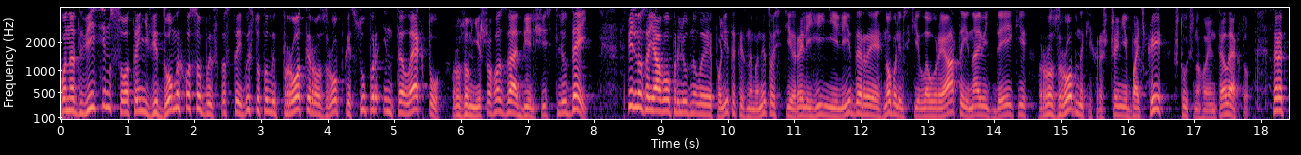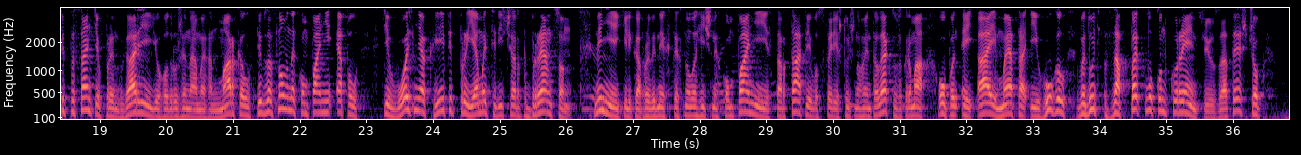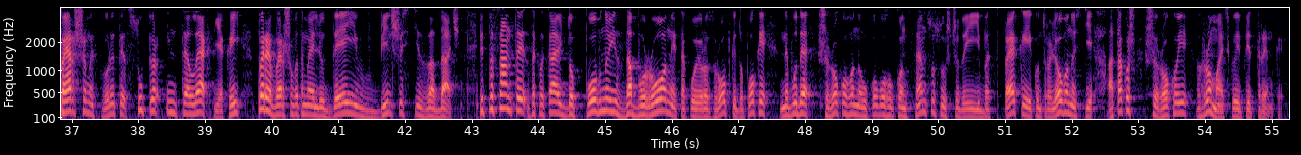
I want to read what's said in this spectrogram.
Понад вісім сотень відомих особистостей виступили проти розробки суперінтелекту, розумнішого за більшість людей. Спільну заяву оприлюднили політики, знаменитості, релігійні лідери, нобелівські лауреати і навіть деякі розробники, хрещені батьки штучного інтелекту. Серед підписантів принц Гаррі, його дружина Меган Маркл, співзасновник компанії Apple Стів Возняк і підприємець Річард Бренсон. Нині є кілька провідних технологічних компаній і стартапів у сфері штучного інтелекту, зокрема OpenAI, Meta і Google, ведуть запеклу конкуренцію за те, щоб першими створити суперінтелект, який перевершуватиме людей в більшості задач. Підписанти закликають до повної заборони такої розробки, допоки не буде широкого наукового консенсусу щодо її безпеки і контрольованості, а також широкої громадської підтримки.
